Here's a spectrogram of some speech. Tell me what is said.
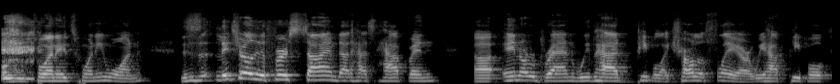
in 2021. This is literally the first time that has happened uh, in our brand, we've had people like Charlotte Flair. We have people,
